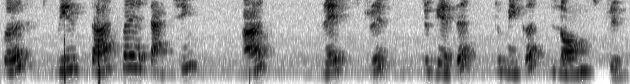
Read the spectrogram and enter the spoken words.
First, we'll start by attaching our red strips together to make a long strip.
